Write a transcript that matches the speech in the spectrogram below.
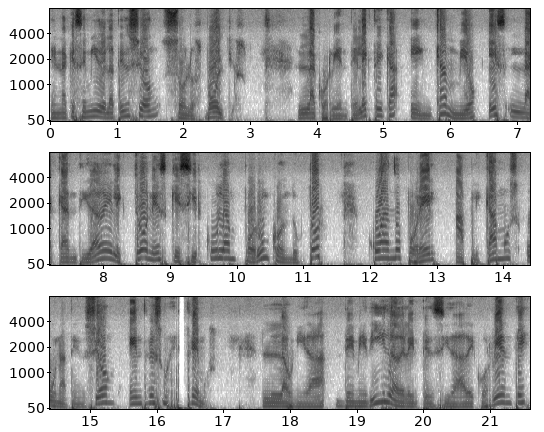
en la que se mide la tensión son los voltios. La corriente eléctrica, en cambio, es la cantidad de electrones que circulan por un conductor cuando por él aplicamos una tensión entre sus extremos. La unidad de medida de la intensidad de corriente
